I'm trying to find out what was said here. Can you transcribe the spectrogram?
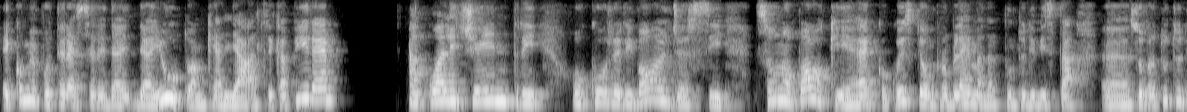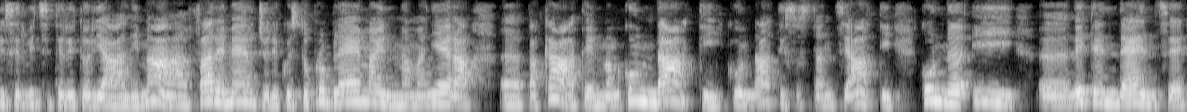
e come poter essere di aiuto anche agli altri, capire a quali centri occorre rivolgersi, sono pochi, ecco, questo è un problema dal punto di vista eh, soprattutto di servizi territoriali, ma far emergere questo problema in una maniera eh, pacata, una, con dati, con dati sostanziati, con i, eh, le tendenze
